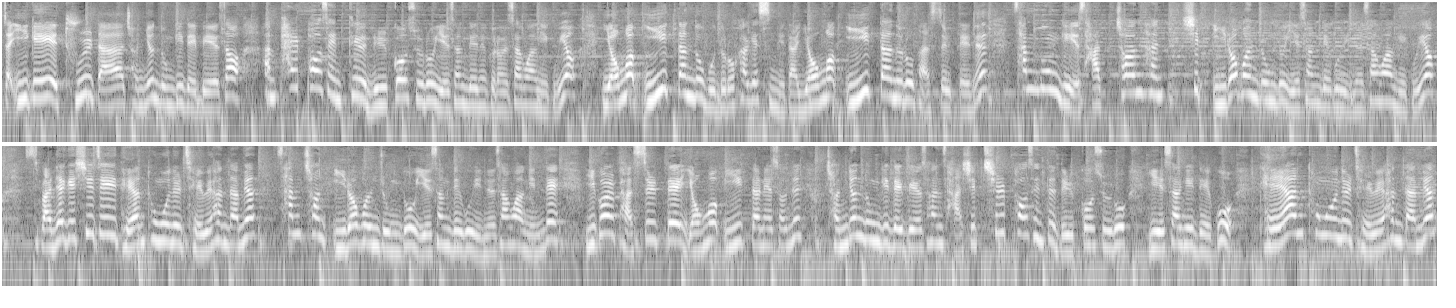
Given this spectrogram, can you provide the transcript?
자, 이게 둘 다 전년 동기 대비해서 한 8%늘 것으로 예상되는 그런 상황이고요. 영업이익단도 보도록 하겠습니다. 영업이익단으로 봤을 때는 3분기 4,011억 원 정도 예상되고 있는 상황이고요. 만약에 CJ 대한통운을 제외한다면 3,001억 원 정도 예상되고 있는 상황인데 이걸 봤을 때 영업이익단에서는 전년 동기 대비해서 한 47%늘 것으로 예상이 되고 대한통운을 제외한다면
